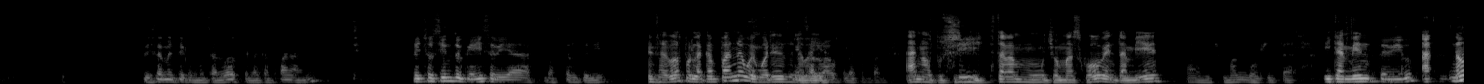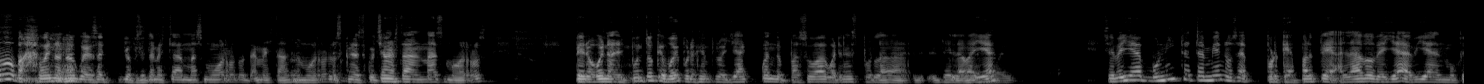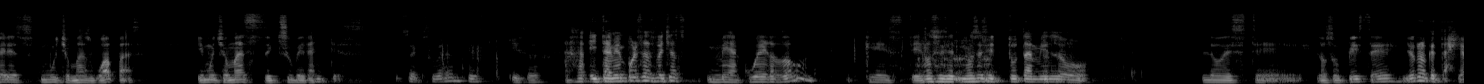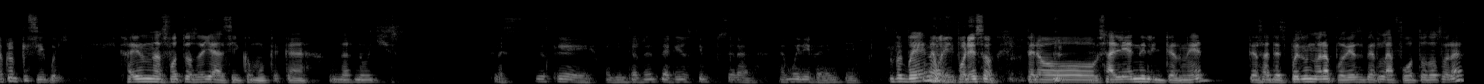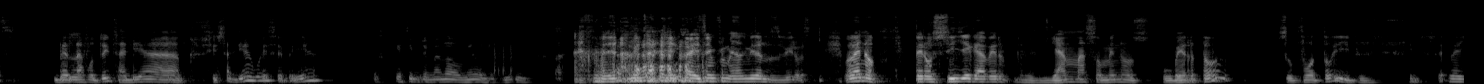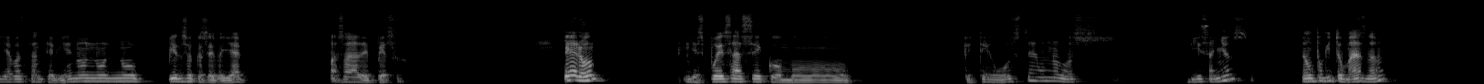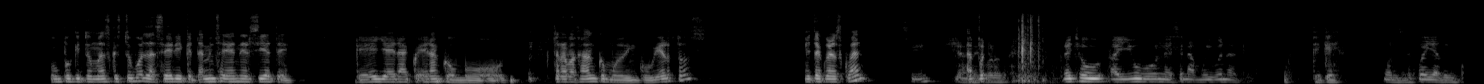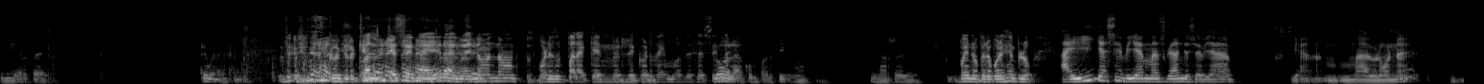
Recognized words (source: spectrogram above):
Precisamente como en Salvados por la Campana, ¿no? De hecho, siento que ahí se veía bastante bien. ¿En Salvados por la Campana o en Guardianes de la En Bahía? Salvados por la Campana. Ah, no, pues sí, estaba mucho más joven también. Estaba mucho más morrita. Y también ¿Te digo? Ah, no, bah, bueno, no, güey. O sea, yo, pues, yo también estaba más morro, tú también estabas más morro. Los que nos escuchaban estaban más morros. Pero bueno, el punto que voy, por ejemplo, ya cuando pasó a Guardianes por la, de la Bahía, se veía bonita también, o sea, porque aparte al lado de ella habían mujeres mucho más guapas y mucho más exuberantes. Pues exuberantes, quizás. Ajá, y también por esas fechas me acuerdo que, este, no sé si, no sé si tú también lo, lo, este, lo supiste. Yo creo que, yo creo que sí, güey. Hay unas fotos de ella así como que acá, unas nudes. Pues es que el internet de aquellos tiempos era, era muy diferente. Pues Bueno, güey, por eso. Pero salía en el internet. O sea, después de una hora podías ver la foto, dos horas, ver la foto y salía, pues sí salía, güey, se veía. Pues que siempre me han dado miedo los virus. A mí también, güey, siempre me dan miedo los virus. Bueno, pero sí llegué a ver pues, ya más o menos puberto su foto y pues, se veía bastante bien. No, no, no pienso que se veía pasada de peso. Pero después hace como, ¿qué te gusta? ¿Unos 10 años? No, un poquito más, ¿no? Un poquito más, que estuvo la serie que también salía en el 7. Que ella era, era como, trabajaban como de encubiertos. ¿Y te acuerdas cuál? Sí, ya Ah, pues- recuerdo. De hecho, ahí hubo una escena muy buena que, ¿Qué qué? donde se fue ella de encubierta. y- Qué buena escena. ¿Cuál, Qué buena escena era, güey? No, no, pues por eso, para que nos recordemos de esa escena. Luego la compartimos en las redes. Bueno, pero por ejemplo, ahí ya se veía más grande, se veía pues, ya madrona,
